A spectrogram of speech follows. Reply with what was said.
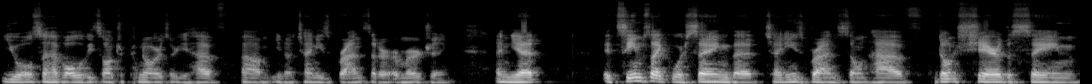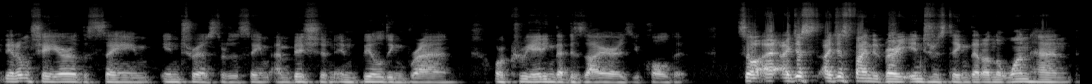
you also have all of these entrepreneurs, or you have um, you know Chinese brands that are emerging, and yet it seems like we're saying that Chinese brands don't have don't share the same they don't share the same interest or the same ambition in building brand or creating that desire as you called it. So I, I just I just find it very interesting that on the one hand,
